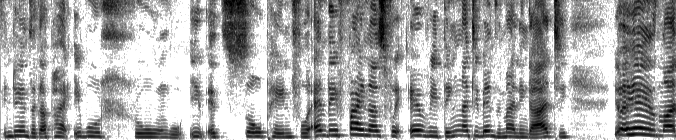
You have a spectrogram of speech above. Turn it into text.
into yenzeka phaa ibuhlungu it's so painful and they fine us for everything. Ingathi benza imali your hair is not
